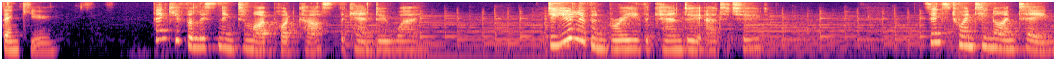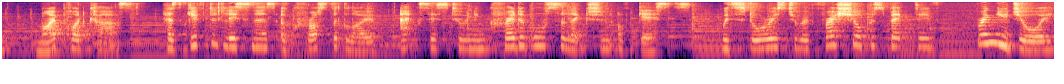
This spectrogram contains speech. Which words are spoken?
Thank you. Thank you for listening to my podcast, The Can Do Way. Do you live and breathe the can do attitude? Since 2019, my podcast has gifted listeners across the globe access to an incredible selection of guests with stories to refresh your perspective, bring you joy,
